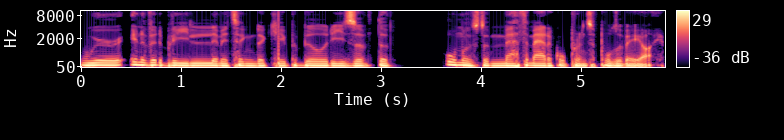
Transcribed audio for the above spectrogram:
we're inevitably limiting the capabilities of the almost the mathematical principles of AI.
